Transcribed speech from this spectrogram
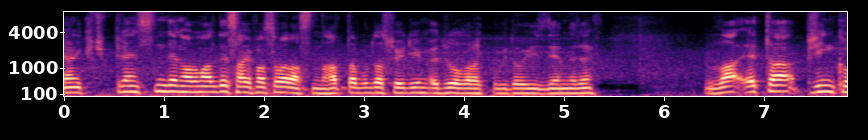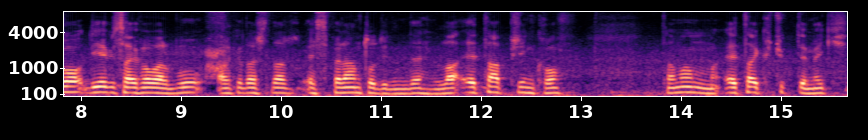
Yani Küçük Prens'in de normalde sayfası var aslında. Hatta burada söyleyeyim ödül olarak bu videoyu izleyenlere. La Eta Prinko diye bir sayfa var. Bu arkadaşlar Esperanto dilinde. La Eta Prinko. Tamam mı? Eta küçük demek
